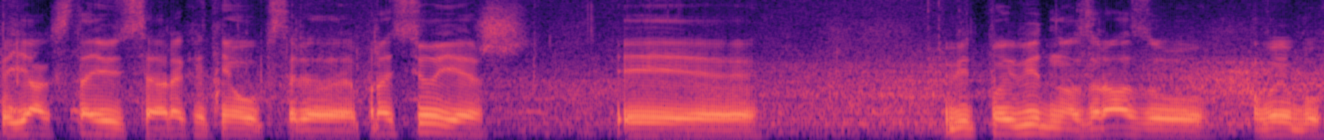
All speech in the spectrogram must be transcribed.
Як стаються ракетні обстріли, працюєш і відповідно зразу вибух.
